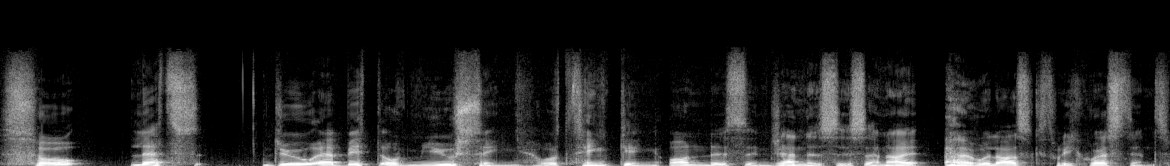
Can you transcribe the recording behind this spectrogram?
So let's do a bit of musing or thinking on this in Genesis, and I will ask three questions.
